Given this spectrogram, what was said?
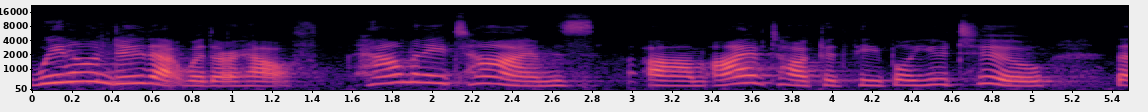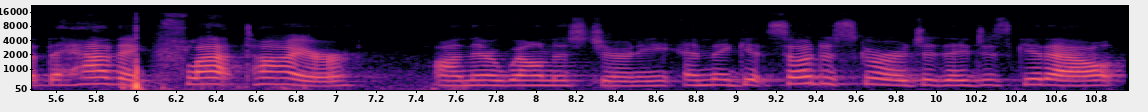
We don't do that with our health. How many times um, I've talked with people, you too, that they have a flat tire on their wellness journey and they get so discouraged that they just get out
